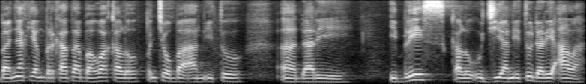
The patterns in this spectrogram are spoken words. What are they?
Banyak yang berkata bahwa kalau pencobaan itu uh, dari iblis, kalau ujian itu dari Allah.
